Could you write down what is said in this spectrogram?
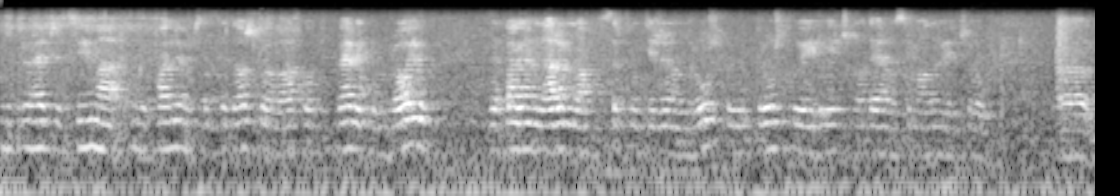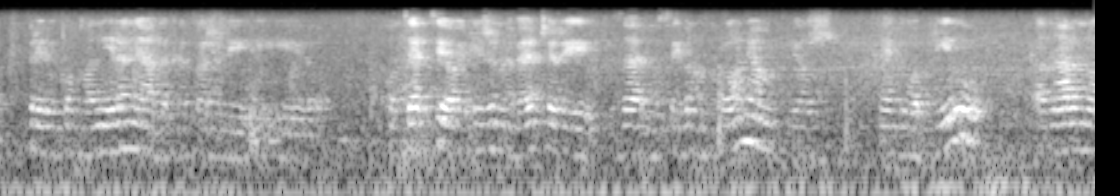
Dobro večer svima, zahvaljujem što ste došli ovako velikom broju, zahvaljujem naravno Srpskom književnom društvu, društvu i lično Dejanu Simonoviću prilikom planiranja, da kažem i, i koncepcije ove književne večeri zajedno sa Ivanom Kronjom još negde u aprilu. A, naravno,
